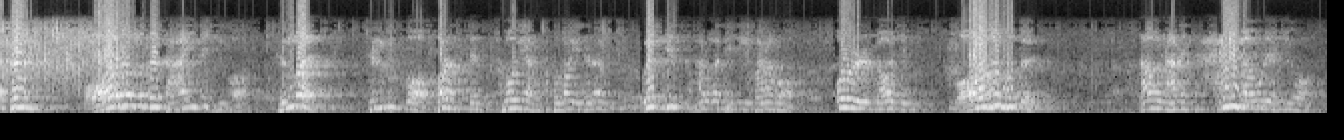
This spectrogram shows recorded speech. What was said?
여튼 모든 분들 다 잊으시고 정말 즐겁고 보람된 추억의 한 조각이 되는 멋진 하루가 되시기 바라고 오늘 나오신 모든 분들 남은 한해 잘 마무리하시고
